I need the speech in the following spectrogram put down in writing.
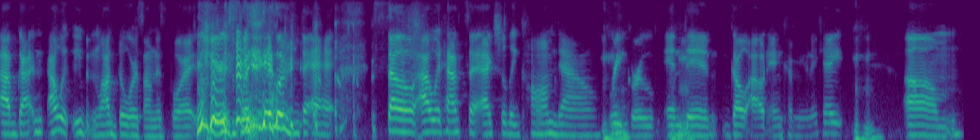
I've gotten I would even lock doors on this boy. Seriously, it was bad. So I would have to actually calm down, Mhm. regroup, and Mhm. then go out and communicate. Mhm. Um,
